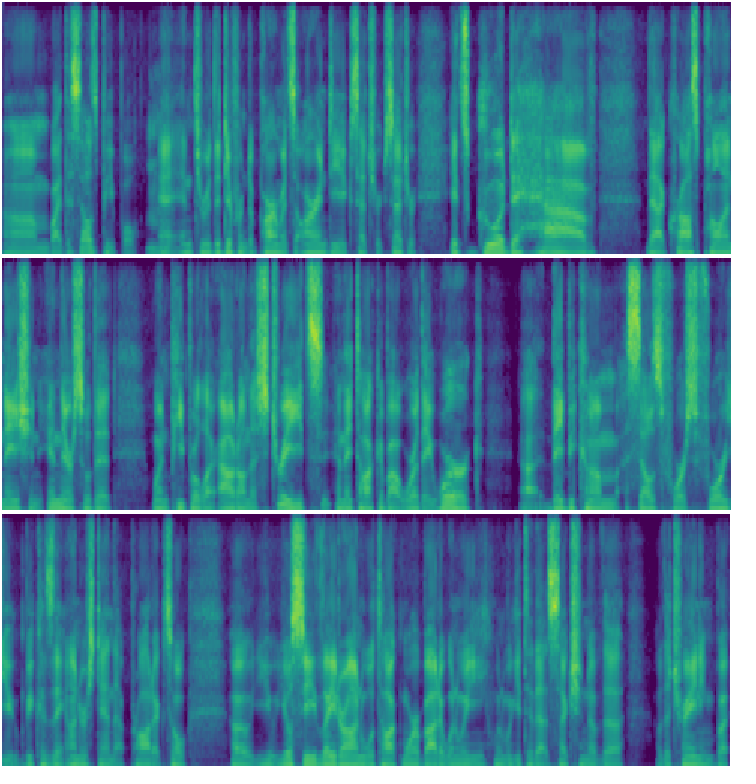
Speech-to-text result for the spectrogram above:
um, by the salespeople mm-hmm. and, and, through the different departments, R and D, et cetera, et cetera. It's good to have that cross pollination in there so that when people are out on the streets and they talk about where they work, uh, they become a sales force for you because they understand that product. So uh, you, you'll see later on. We'll talk more about it when we when we get to that section of the of the training. But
